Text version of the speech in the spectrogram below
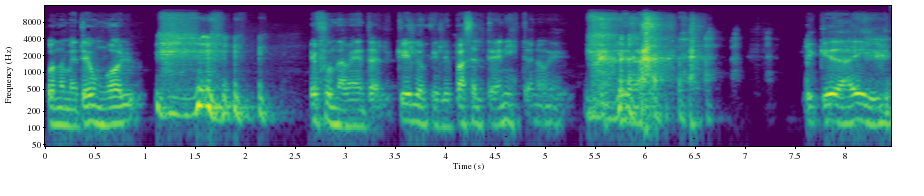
cuando metes un gol es fundamental. ¿Qué es lo que le pasa al tenista? ¿no? Que, queda, ahí,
